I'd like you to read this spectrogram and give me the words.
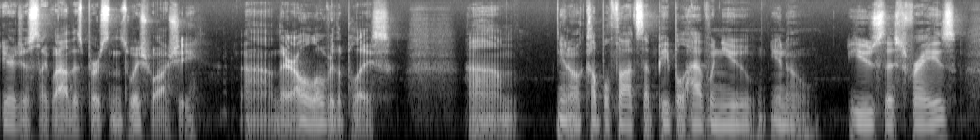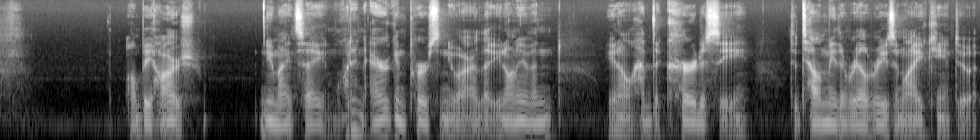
you're just like, wow, this person's wish washy. Uh, they're all over the place. Um, you know, a couple thoughts that people have when you, you know, use this phrase. I'll be harsh. You might say, what an arrogant person you are that you don't even, you know, have the courtesy to tell me the real reason why you can't do it.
